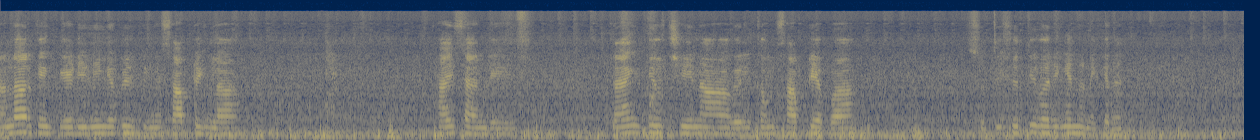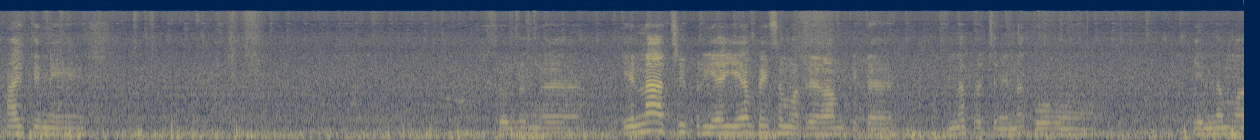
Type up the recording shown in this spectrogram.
நல்லா இருக்கேன் கேடி. நீங்கள் எப்படி இருக்கீங்க? சாப்பிட்டீங்களா? Hi Sandy thank you Seena welcome சாப்பிட்டியாப்பா? சுற்றி சுற்றி வரீங்கன்னு நினைக்கிறேன். ஹாய் தினேஷ் சொல்லுங்க. என்ன ஆச்சு பிரியா? ஏன் பேச மாட்டேன் ராம்கிட்ட என்ன பிரச்சனை? என்ன கோபம்? என்னம்மா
